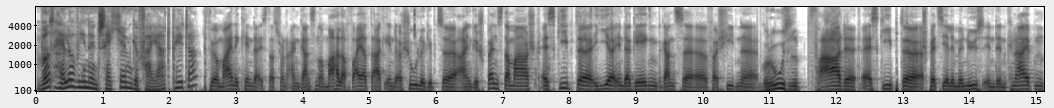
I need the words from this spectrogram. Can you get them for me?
Wird Halloween in Tschechien gefeiert, Peter? Für meine Kinder ist das schon ein ganz normaler Feiertag. In der Schule gibt es äh, einen Gespenstermarsch. Es gibt äh, hier in der Gegend ganz äh, verschiedene Gruselpfade. Es gibt äh, spezielle Menüs in den Kneipen.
